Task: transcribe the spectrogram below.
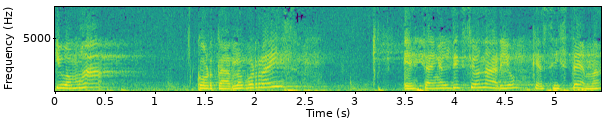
y vamos a cortarlo por raíz. Está en el diccionario que sistema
